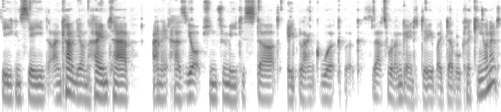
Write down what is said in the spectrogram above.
So you can see that I'm currently on the Home tab and it has the option for me to start a blank workbook. So that's what I'm going to do by double clicking on it.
